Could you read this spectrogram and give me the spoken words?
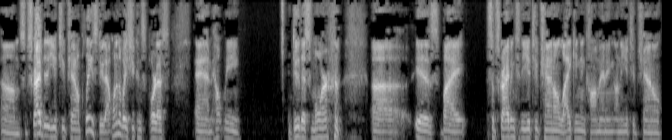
um, subscribed to the YouTube channel, please do that. One of the ways you can support us and help me do this more, uh, is by subscribing to the YouTube channel, liking and commenting on the YouTube channel,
